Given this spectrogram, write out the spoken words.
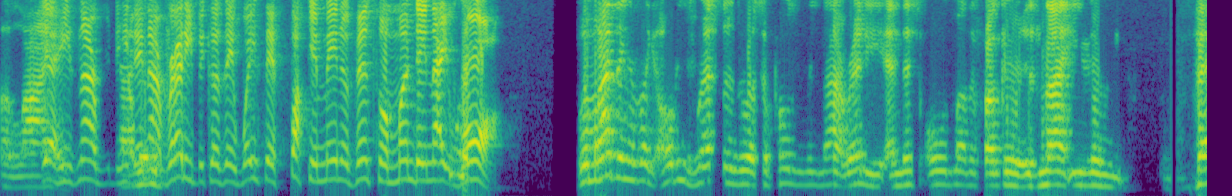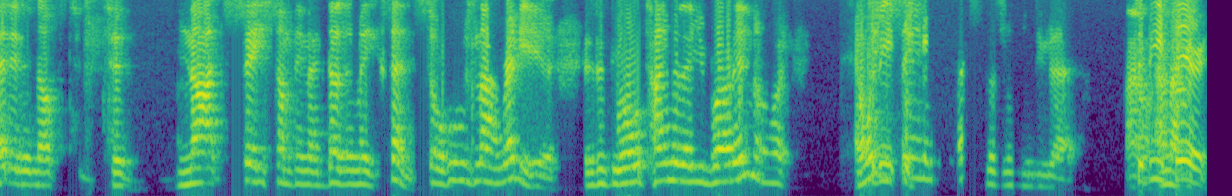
a line. Yeah, he's not. He, uh, they're not ready because they waste their fucking main events on Monday Night Raw. Well, my thing is like all these wrestlers who are supposedly not ready, and this old motherfucker is not even vetted enough to, to not say something that doesn't make sense. So who's not ready here? Is it the old timer that you brought in, or what? And what are you saying wrestlers when you do that? To be I'm fair,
